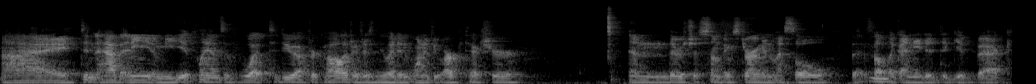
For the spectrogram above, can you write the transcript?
I didn't have any immediate plans of what to do after college. I just knew I didn't want to do architecture. And there was just something stirring in my soul that felt Mm. like I needed to give back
